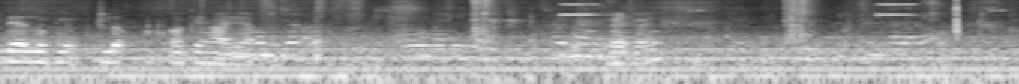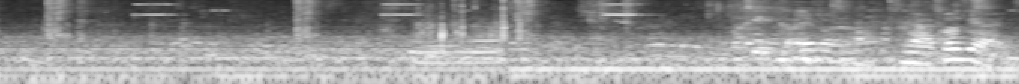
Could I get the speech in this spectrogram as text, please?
look there, look, look, look. Okay, हाँ yeah. Wait, wait. Yeah, close your eyes.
